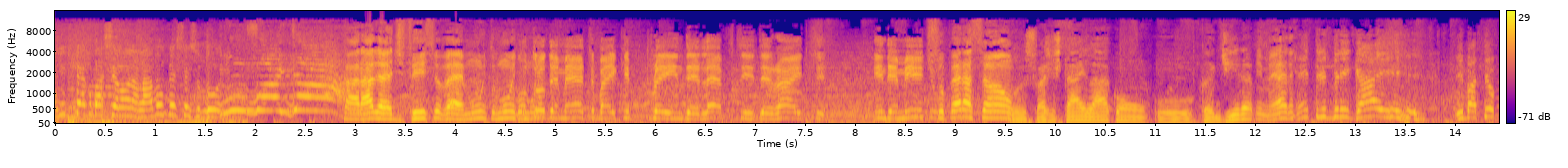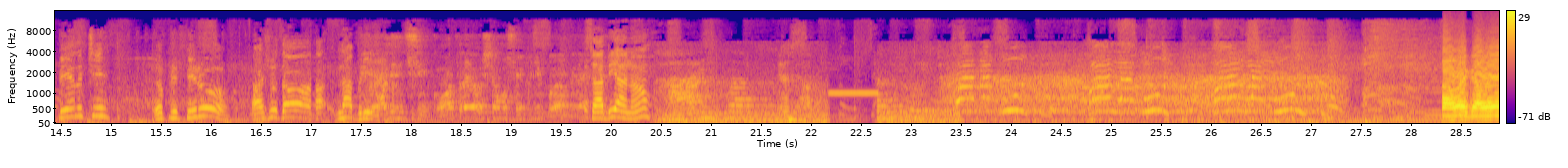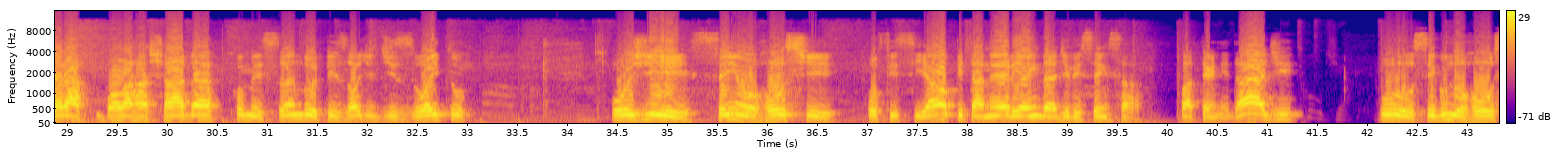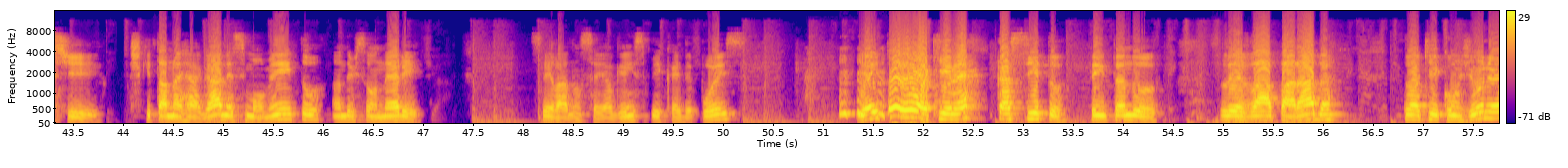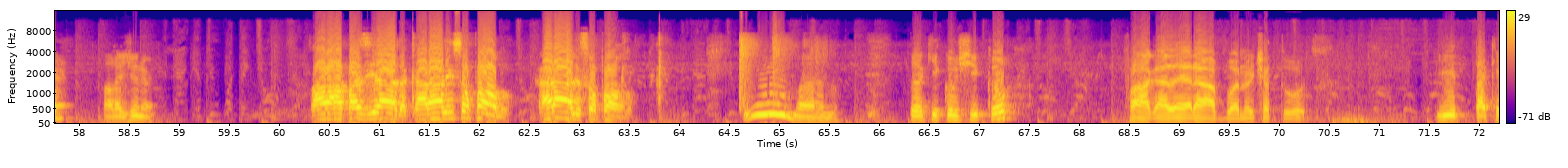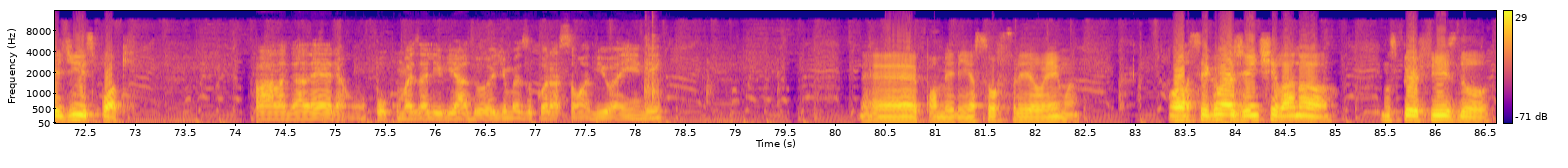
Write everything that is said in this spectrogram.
A gente pega o Barcelona lá, vamos ver se é isso tudo. Não vai dar! Caralho, é difícil, velho. Muito, muito. Control the match by keep playing the left, the right, in the middle. Superação. O Swagistai lá com o Candira. Que merda. Entre brigar e, e bater o pênalti, eu prefiro ajudar na briga. Quando a gente se encontra, eu chamo sempre de bang, né? Sabia não? Fala muito! Fala muito! Fala muito! Fala galera, bola rachada, começando o episódio 18. Hoje sem o host oficial, Pitaneri ainda de licença paternidade. O segundo host, acho que tá no RH nesse momento, Anderson Neri. Sei lá, não sei, alguém explica aí depois. E aí tô eu aqui, né? Cacito, tentando levar a parada. Tô aqui com o Júnior. Fala aí, Júnior. Fala rapaziada, caralho em São Paulo. Caralho, São Paulo. Ih, mano. Tô aqui com o Chico Fala galera, boa noite a todos. e Taquedinho Spock. Fala galera, um pouco mais aliviado hoje, mas o coração a mil ainda, hein? É, Palmeirinha sofreu, hein, mano. Ó, sigam a gente lá no- nos perfis do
